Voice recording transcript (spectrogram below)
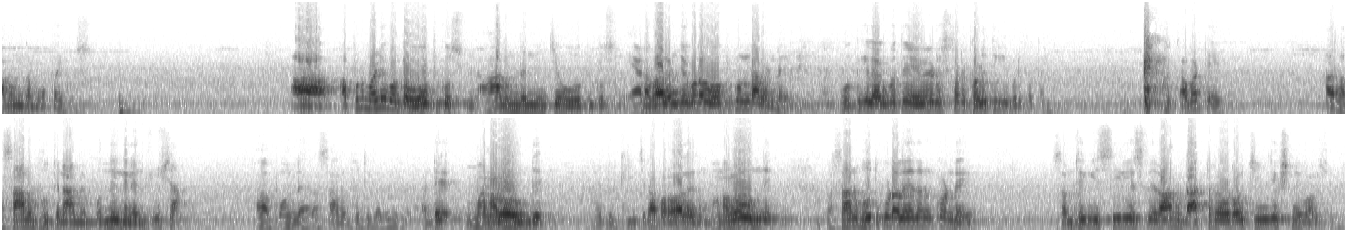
ఆనందము పైకి వస్తుంది ఆ అప్పుడు మళ్ళీ కొంత ఓపిక వస్తుంది. ఆనందం నుంచే ఓపిక వస్తుంది. ఏడవాలంటే కూడా ఓపిక ఉండాలండి. ఓపిక లేకపోతే ఏమేడుస్తారో కళ్ళు తిరిగి పడిపోతారు కాబట్టి ఆ రసానుభూతిని ఆమె పొందింది నేను చూశాను ఆ పోన్లే రసానుభూతి కలిగింది. అంటే మనలో ఉంది. దుఃఖించినా పర్వాలేదు మనలో ఉంది. రసానుభూతి కూడా లేదనుకోండి something is seriously wrong doctor ఎవడో వచ్చి ఇంజక్షన్ ఇవ్వాల్సి ఉంది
